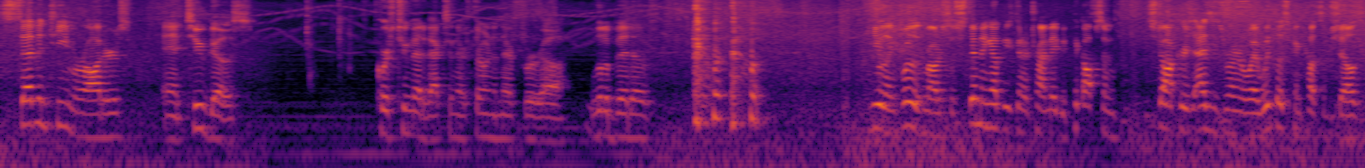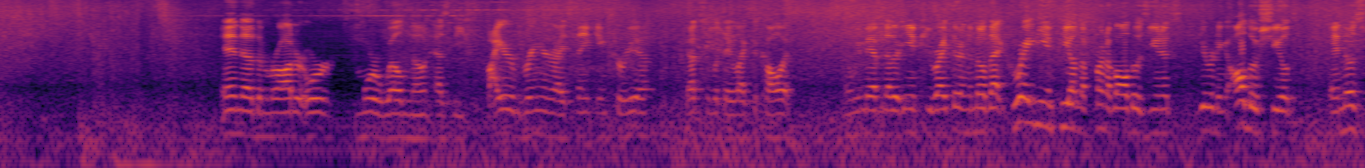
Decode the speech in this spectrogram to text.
17 Marauders, and 2 Ghosts. Of course, 2 Medivacs in there thrown in there for uh, a little bit of healing for those Marauders. So stemming up, he's going to try and maybe pick off some Stalkers as he's running away with those concussive shells. And uh, the Marauder, or more well known as the Firebringer, I think, in Korea. That's what they like to call it. And we may have another EMP right there in the middle. That great EMP on the front of all those units, getting all those shields. And those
